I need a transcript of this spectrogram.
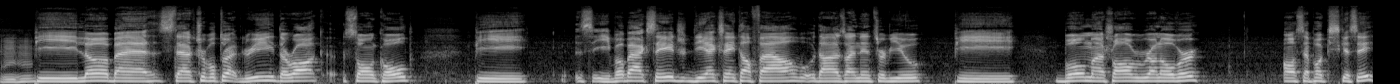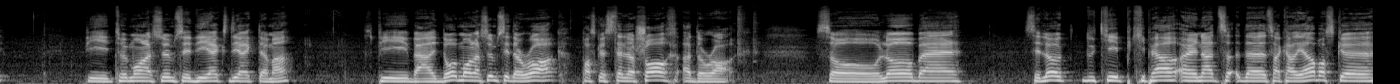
Mhm. Puis là, ben, c'était un triple threat. Lui, The Rock, Stone Cold. Puis il va backstage, DX foul dans une interview. Puis boom, un char run over. On sait pas qui ce que c'est. Puis tout le monde assume c'est DX directement. Puis ben, d'autres monde assume c'est The Rock parce que c'était le char à The Rock. So là, ben, c'est là qu'il qu'il perd un an de sa, de sa carrière parce que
